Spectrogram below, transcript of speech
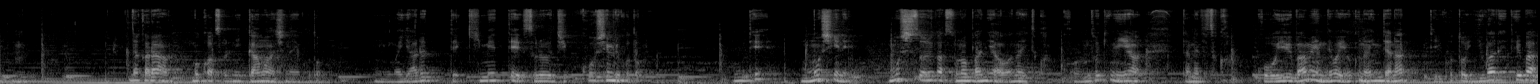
うん、だから僕はそれに我慢しないこと。うん。まあ、やるって決めてそれを実行してみること。でもしねもしそれがその場に合わないとかこの時にはダメだとかこういう場面では良くないんだなっていうことを言われれば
